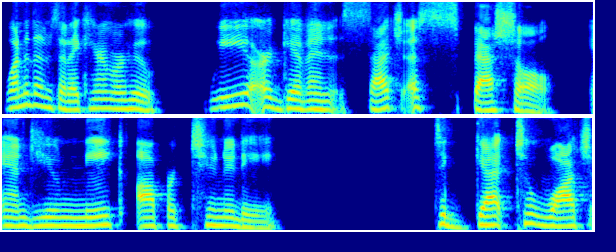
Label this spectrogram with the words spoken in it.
one of them said, I can't remember who, we are given such a special and unique opportunity to get to watch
